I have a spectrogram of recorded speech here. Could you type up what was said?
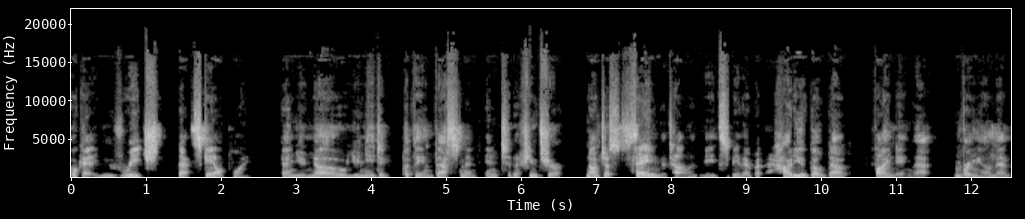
okay, you've reached that scale point and you know you need to put the investment into the future not just saying the talent needs to be there, but how do you go about finding that and bringing them in?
